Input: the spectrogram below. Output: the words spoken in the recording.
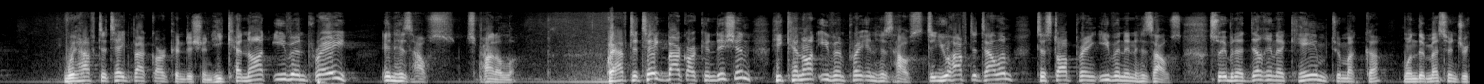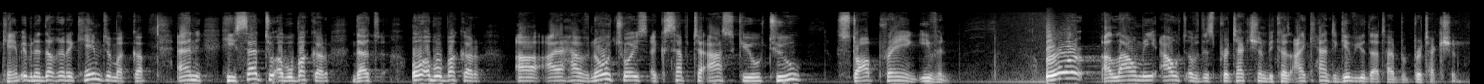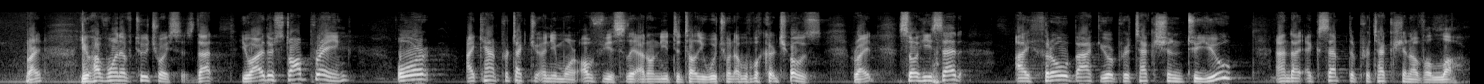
we have to take back our condition. He cannot even pray in his house. SubhanAllah. We have to take back our condition. He cannot even pray in his house. You have to tell him to stop praying even in his house. So Ibn Daghina came to Mecca when the messenger came. Ibn Daghina came to Mecca and he said to Abu Bakr that, Oh Abu Bakr, uh, I have no choice except to ask you to stop praying even. Or allow me out of this protection because I can't give you that type of protection. Right? You have one of two choices. That you either stop praying or I can't protect you anymore. Obviously, I don't need to tell you which one Abu Bakr chose, right? So he said, I throw back your protection to you and I accept the protection of Allah.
